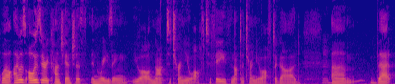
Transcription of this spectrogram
Well, I was always very conscientious in raising you all not to turn you off to faith, not to turn you off to God. Mm-hmm. Um, that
